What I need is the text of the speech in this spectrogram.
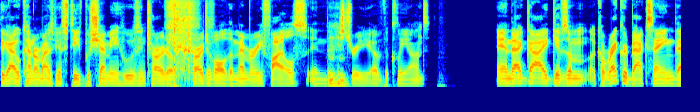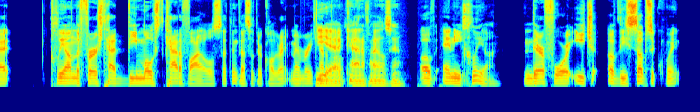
the guy who kind of reminds me of Steve Buscemi, who's in charge of charge of all the memory files in the Mhm. history of the Cleons. And that guy gives them like a record back saying that Cleon the First had the most cataphiles. I think that's what they're called, right? Memory cataphiles Yeah. Cataphiles. Yeah. of any Cleon. And therefore, each of these subsequent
